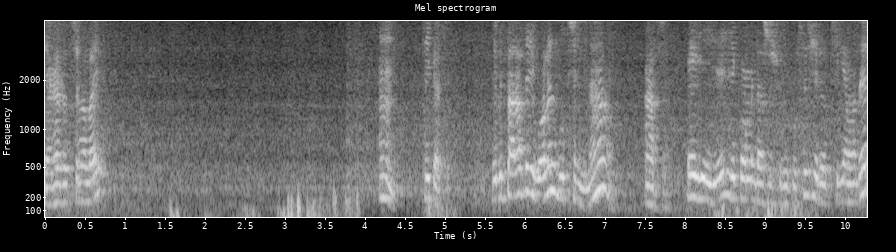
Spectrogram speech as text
দেখা যাচ্ছে না ভাই? হুম, ঠিক আছে। এবার তাড়াতাড়ি বলেন, বুঝছেন না হ্যাঁ? আচ্ছা এই যে এই যে যে কমেন্ট আসা শুরু করছে, সেটা হচ্ছে কি আমাদের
